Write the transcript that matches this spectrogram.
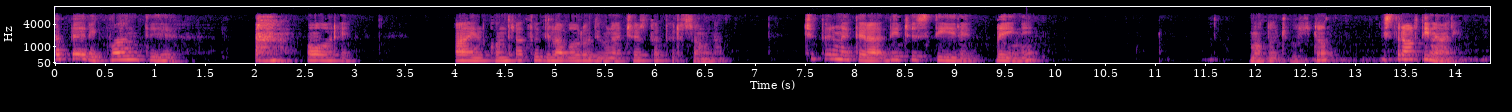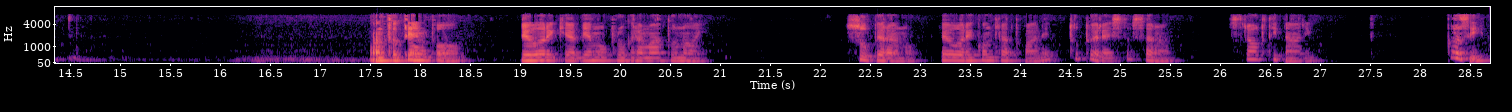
Sapere quante ore ha il contratto di lavoro di una certa persona ci permetterà di gestire bene, in modo giusto, gli straordinari. Quanto tempo le ore che abbiamo programmato noi superano le ore contrattuali, tutto il resto sarà straordinario. Così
